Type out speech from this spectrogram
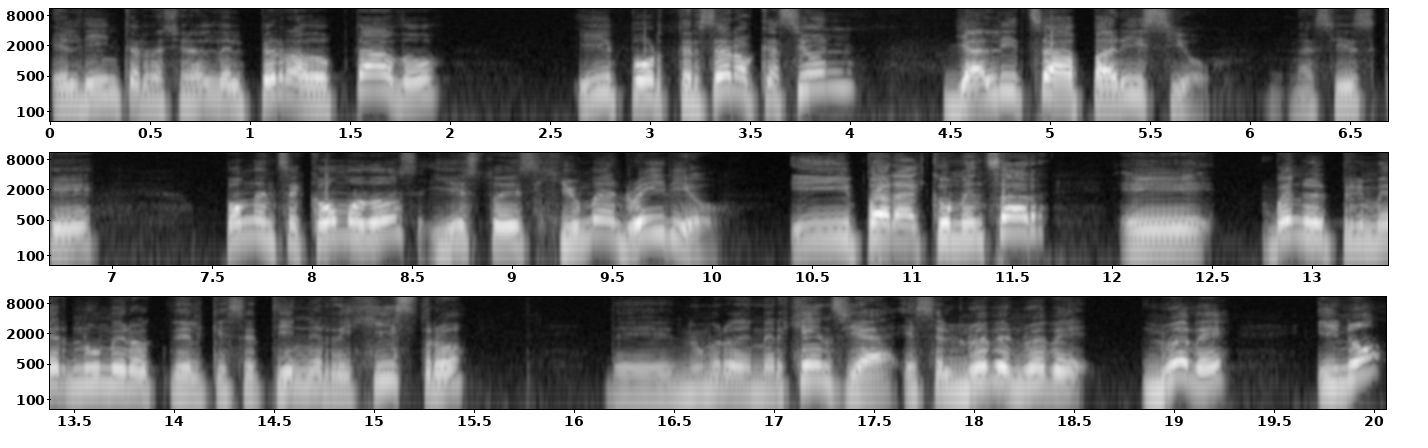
el Día Internacional del Perro Adoptado y por tercera ocasión, Yalitza Aparicio. Así es que pónganse cómodos y esto es Human Radio. Y para comenzar, eh, bueno, el primer número del que se tiene registro de número de emergencia es el 999 y no,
